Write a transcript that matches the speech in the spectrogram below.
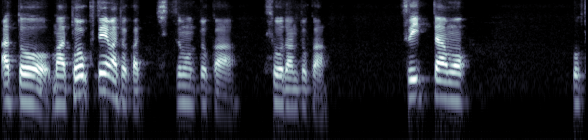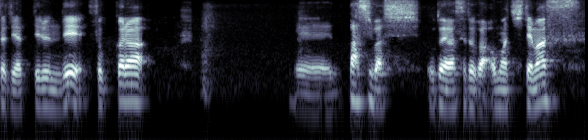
あと、まあトークテーマとか質問とか相談とか、ツイッターも僕たちやってるんで、そこから、えーバシバシお問い合わせとかお待ちしてます。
